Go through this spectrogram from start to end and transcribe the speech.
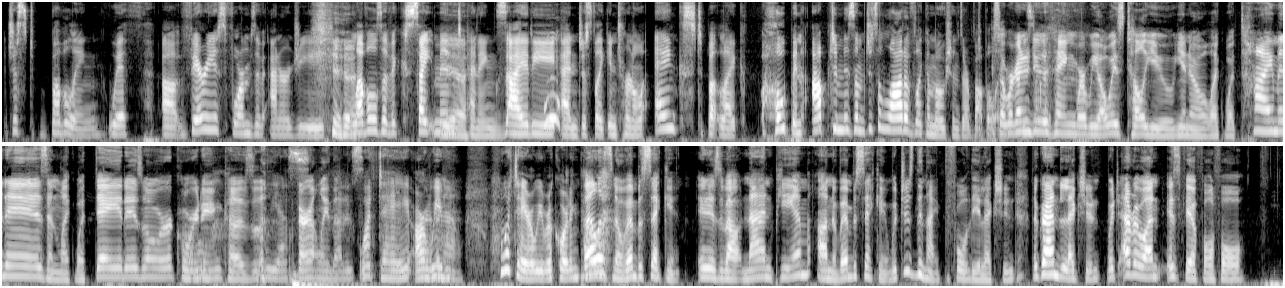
just bubbling with uh, various forms of energy, levels of excitement Yeah. and anxiety, and just like internal angst, but like hope and optimism. Just a lot of like emotions are bubbling. So we're gonna do the thing where we always tell you, you know, like what time it is and like what day it is when we're recording, because Oh, yes. apparently that is What day are we? What day are we recording? Well, it's November 2nd. It is about 9 p.m. on November 2nd, which is the night before the election, the grand election, which everyone is fearful for.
